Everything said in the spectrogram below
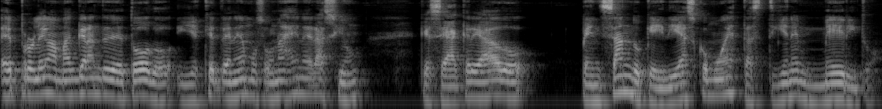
el, problema más grande de todo y es que tenemos una generación que se ha creado pensando que ideas como estas tienen mérito.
